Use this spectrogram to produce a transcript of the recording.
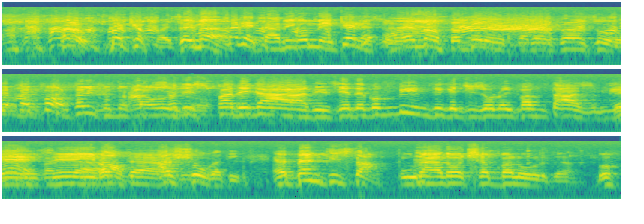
Ah, ma che fai? Sei Ma matto? che stavi con me? Che ne so? Eh no, sta bene che sta aperta da E sola. per forza, visto dove stavo Cazzo di io? sfaticati, siete convinti che ci sono i fantasmi, Sì, eh? sì, i no, fantasmi. asciugati, e ben ti sta. Una doccia balorda. Boh,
